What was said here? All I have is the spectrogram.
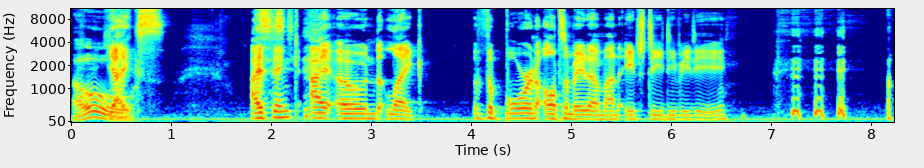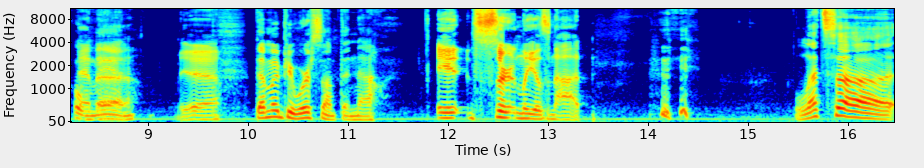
oh, yikes. I think I owned like the Bourne Ultimatum on HD DVD. Oh and, man, uh, yeah, that might be worth something now. it certainly is not. Let's uh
